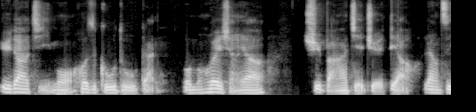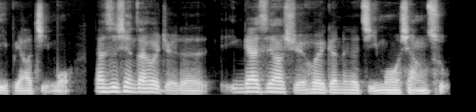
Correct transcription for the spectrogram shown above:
遇到寂寞或是孤独感，我们会想要去把它解决掉，让自己不要寂寞。但是现在会觉得应该是要学会跟那个寂寞相处，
